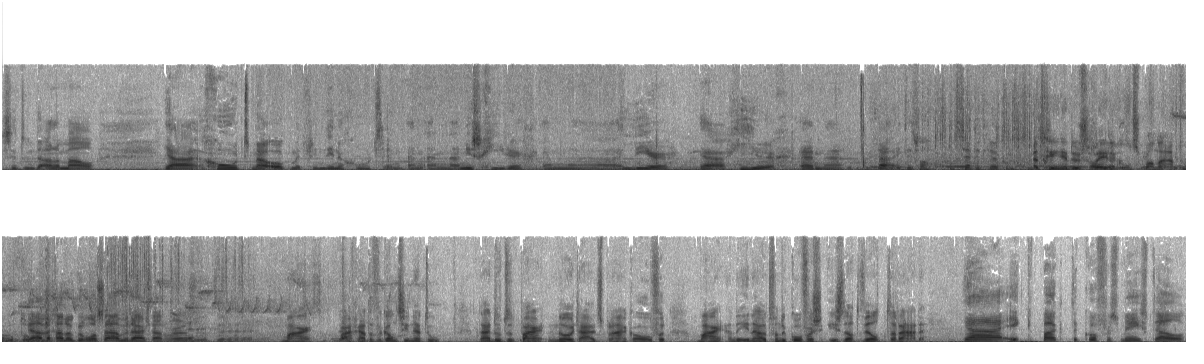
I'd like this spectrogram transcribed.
ze doen het allemaal ja, goed, maar ook met vriendinnen goed. En, en, en nieuwsgierig en leer, ja, gierig. En eh, nou, het is wel ontzettend leuk om te zien. Het ging er dus redelijk ontspannen aan toe op de Ja, we gaan ook nog wel samen daar staan hoor. Als het, eh, Maar waar gaat de vakantie naartoe? Daar doet het paar nooit uitspraken over. Maar aan de inhoud van de koffers is dat wel te raden. Ja, ik pak de koffers meestal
